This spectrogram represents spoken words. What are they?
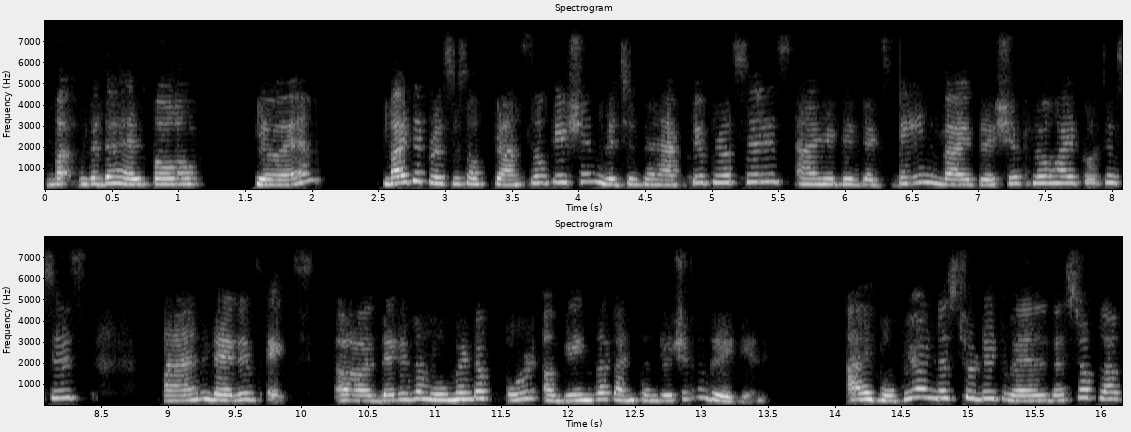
with the help of phloem by the process of translocation, which is an active process, and it is explained by pressure flow hypothesis. And there is uh, there is a movement of food against the concentration gradient. I hope you understood it well. Best of luck.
